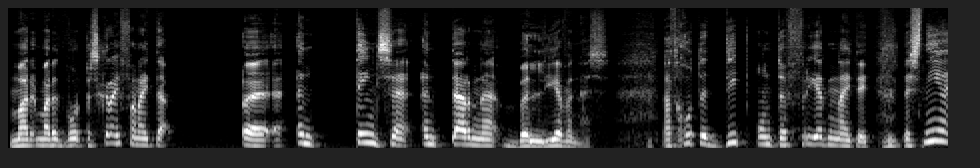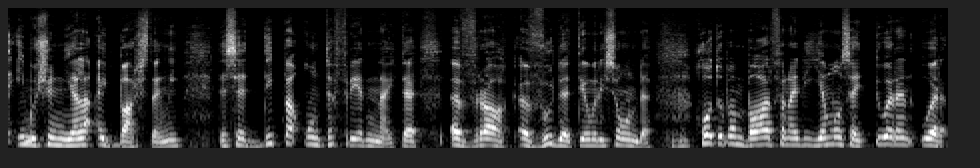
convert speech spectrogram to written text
maar maar dit word beskryf vanuit 'n 'n intense interne belewenis. Dat God 'n diep ontevredenheid het. Dis nie 'n emosionele uitbarsting nie. Dis 'n diepe ontevredenheid, 'n 'n wraak, 'n woede teenoor die sonde. God openbaar vanuit die hemel sy toren oor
